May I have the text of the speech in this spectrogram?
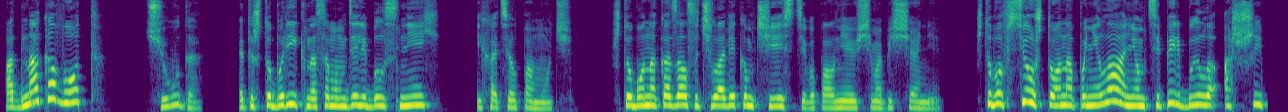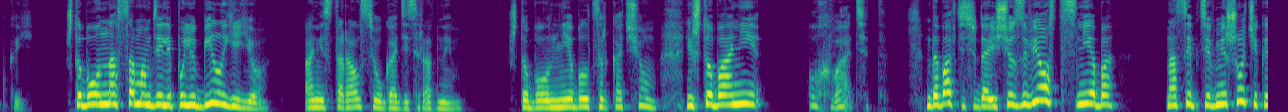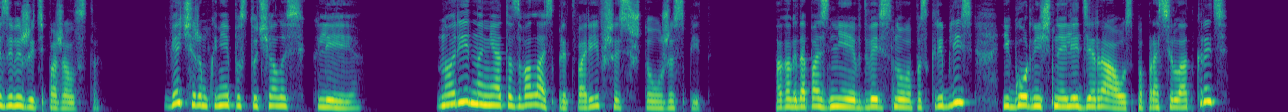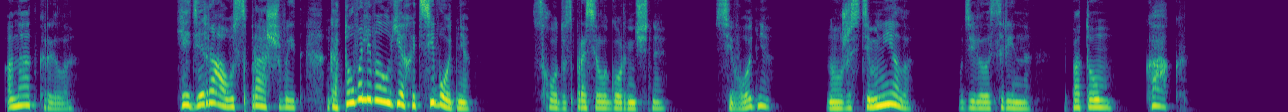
Однако вот, чудо. Это чтобы Рик на самом деле был с ней и хотел помочь. Чтобы он оказался человеком чести, выполняющим обещания. Чтобы все, что она поняла о нем, теперь было ошибкой. Чтобы он на самом деле полюбил ее, а не старался угодить родным. Чтобы он не был циркачом. И чтобы они... О, хватит. Добавьте сюда еще звезд с неба. Насыпьте в мешочек и завяжите, пожалуйста. Вечером к ней постучалась Клея. Но Рина не отозвалась, притворившись, что уже спит. А когда позднее в дверь снова поскреблись, и горничная леди Раус попросила открыть, она открыла. «Леди Раус спрашивает, готовы ли вы уехать сегодня?» Сходу спросила горничная. «Сегодня? Но уже стемнело», — удивилась Рина. «И потом, как?»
